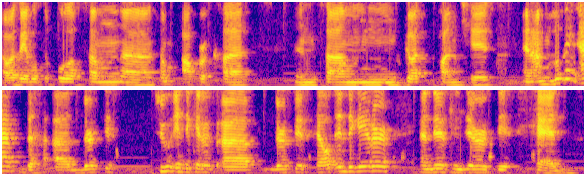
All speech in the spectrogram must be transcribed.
I was able to pull up some uh, some uppercuts and some gut punches. And I'm looking at the uh, there's this two indicators. Uh, there's this health indicator and then there's this heads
